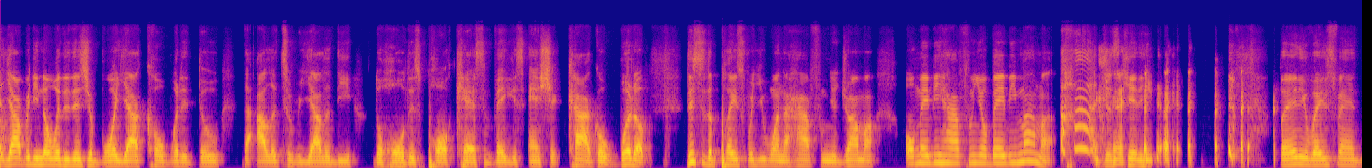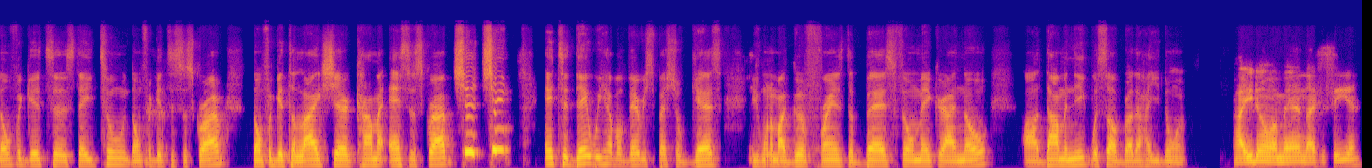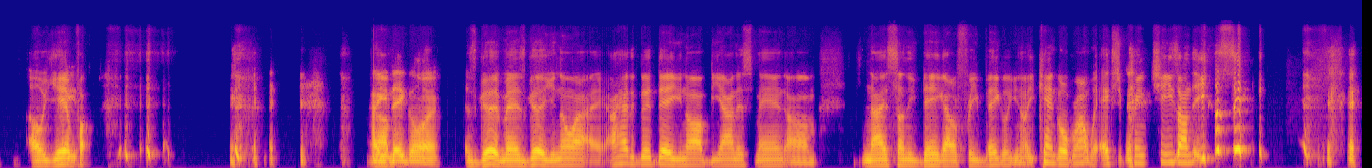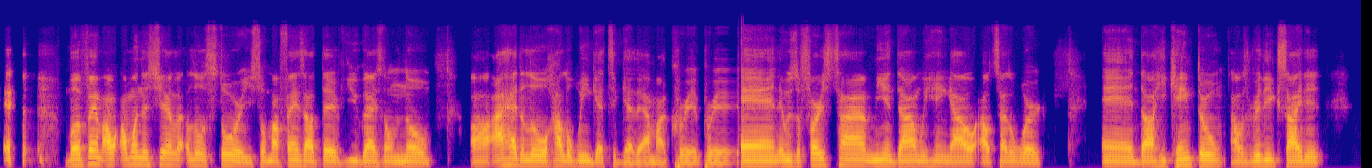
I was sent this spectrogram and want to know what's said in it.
Y'all already know what it is. Your boy Yako, what it do? The outlet to reality, the holders podcast in Vegas and Chicago. What up? This is the place where you want to have from your drama or maybe have from your baby mama. Just kidding. but anyways, fam, don't forget to stay tuned. Don't forget to subscribe. Don't forget to like, share, comment, and subscribe. Ching. And today we have a very special guest. He's one of my good friends, the best filmmaker I know. Uh, Dominique, what's up, brother? How you doing? How you doing, my man? Nice to see you. Oh yeah. How, you... How um, your day going? It's good, man. It's good. You know, I I had a good day. You know, I'll be honest, man. Um, nice sunny day. Got a free bagel. You know, you can't go wrong with extra cream cheese on the. But fam, I, I want to share a little story. So my fans out there, if you guys don't know, uh, I had a little Halloween get together at my crib, and it was the first time me and Don we hang out outside of work, and uh, he came through. I was really excited,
